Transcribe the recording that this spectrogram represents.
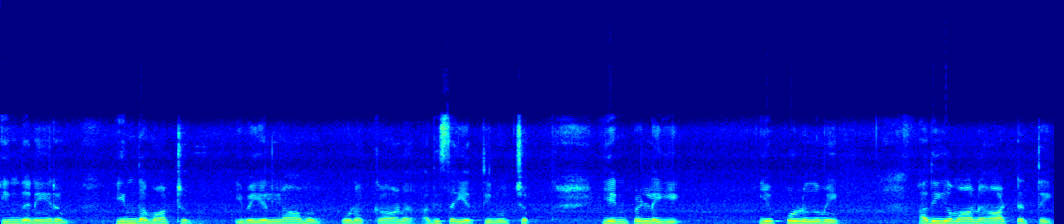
இந்த நேரம் இந்த மாற்றம் இவையெல்லாமும் உனக்கான அதிசயத்தின் உச்சம். என் பிள்ளையே எப்பொழுதுமே அதிகமான ஆட்டத்தை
